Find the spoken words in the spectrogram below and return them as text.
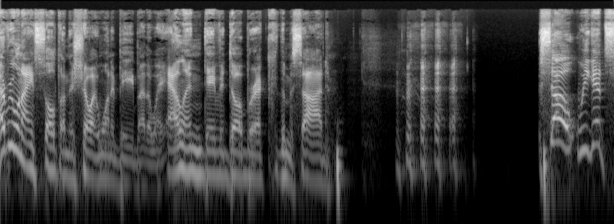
Everyone I insult on the show, I want to be, by the way. Ellen, David Dobrik, the Mossad. so we get.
